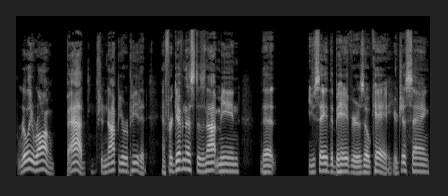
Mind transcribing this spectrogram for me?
really wrong, bad, should not be repeated. And forgiveness does not mean that you say the behavior is okay. You're just saying,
